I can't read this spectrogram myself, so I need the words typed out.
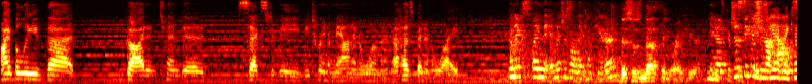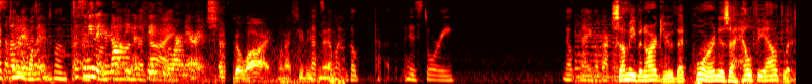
I believe that God intended sex to be between a man and a woman, a husband and a wife. Can you explain the images on the computer? This is nothing right here. You know, just because you're not yeah, but out with kept some doing other it. I was- I woman was going doesn't mean that you're not being beyond the unfaithful to our marriage. Go I when I see these That's I men. wouldn't go p- his story. Nope. Now you go backwards. Some even argue that porn is a healthy outlet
